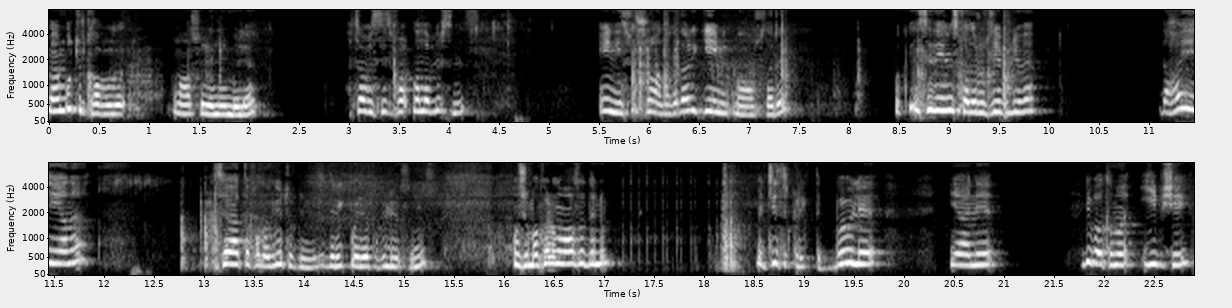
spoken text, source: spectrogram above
ben bu tür kablolu mouse öğrenirim böyle. Tabii siz farklı alabilirsiniz. En iyisi şu ana kadar gaming mouse'ları. Bakın istediğiniz kadar uzayabiliyor ve daha iyi yanı seyahate falan götürdüğünüzde direkt böyle yapabiliyorsunuz. O şu makarna mouse dedim. Ve jitter click'te böyle yani bir bakıma iyi bir şey.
